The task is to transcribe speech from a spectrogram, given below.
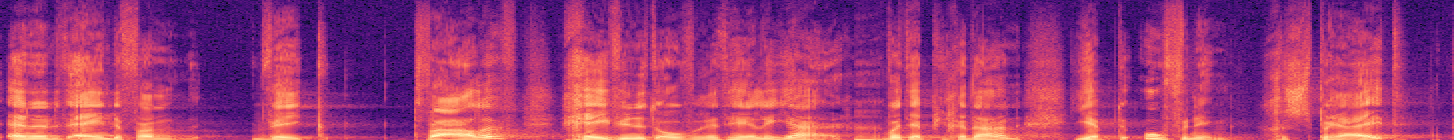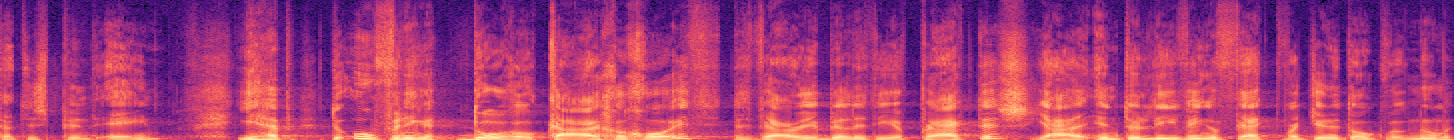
En aan het einde van week 12 geef je het over het hele jaar. Wat heb je gedaan? Je hebt de oefening gespreid. Dat is punt 1. Je hebt de oefeningen door elkaar gegooid. De variability of practice. Ja, interleaving effect, wat je het ook wil noemen.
